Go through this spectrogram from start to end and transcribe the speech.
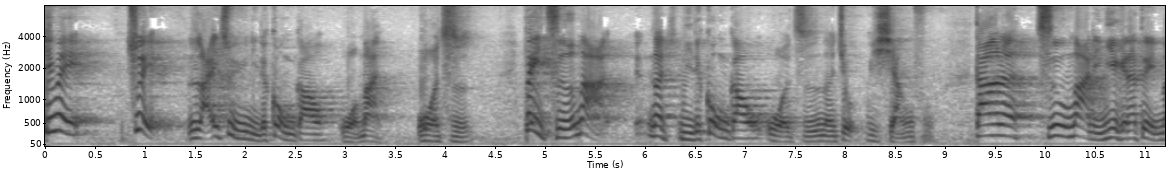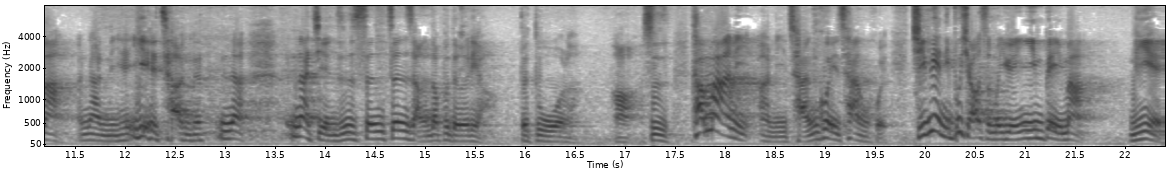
因为罪来自于你的共高我慢我执，被责骂，那你的共高我执呢就会降服。当然了，师傅骂你，你也跟他对骂，那你业障呢？那那简直是增增长到不得了的多了。啊，是他骂你啊，你惭愧忏悔，即便你不晓得什么原因被骂，你也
